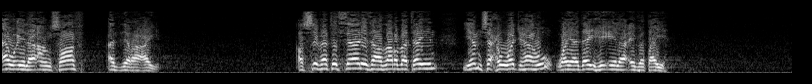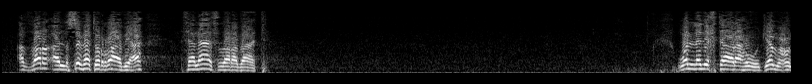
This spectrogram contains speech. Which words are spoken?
أو إلى أنصاف الذراعين. الصفة الثالثة ضربتين يمسح وجهه ويديه إلى إبطيه. الصفة الرابعة ثلاث ضربات. والذي اختاره جمع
